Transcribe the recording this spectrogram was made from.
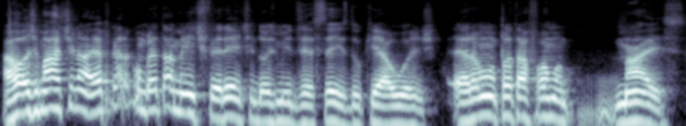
A Hotmart na época era completamente diferente em 2016 do que é hoje. Era uma plataforma mais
